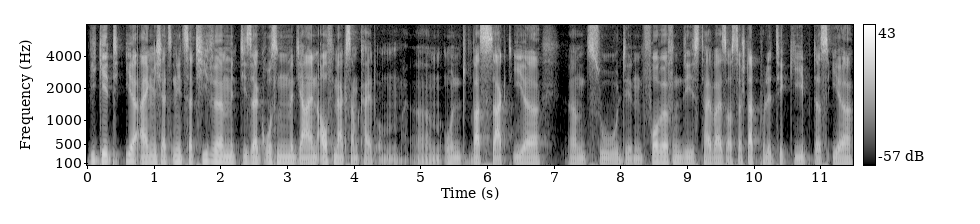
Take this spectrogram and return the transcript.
wie geht ihr eigentlich als Initiative mit dieser großen medialen Aufmerksamkeit um? Ähm, und was sagt ihr ähm, zu den Vorwürfen, die es teilweise aus der Stadtpolitik gibt, dass ihr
